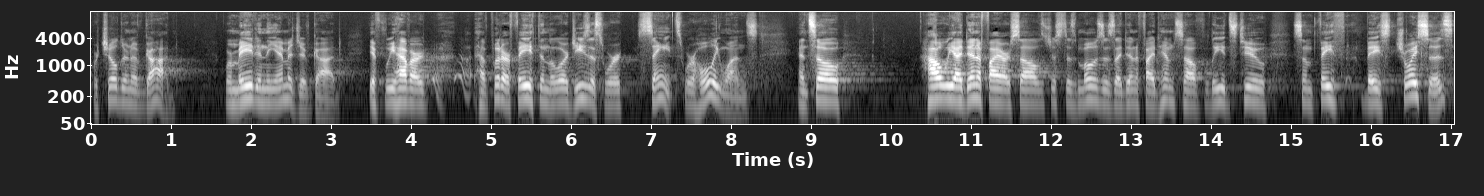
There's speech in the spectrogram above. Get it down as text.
We're children of God. We're made in the image of God. If we have, our, have put our faith in the Lord Jesus, we're saints, we're holy ones. And so, how we identify ourselves, just as Moses identified himself, leads to some faith based choices.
